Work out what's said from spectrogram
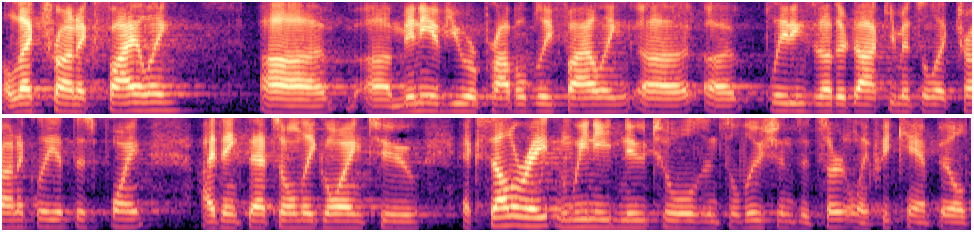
Electronic filing. Uh, uh, many of you are probably filing uh, uh, pleadings and other documents electronically at this point. I think that's only going to accelerate, and we need new tools and solutions that certainly we can't build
